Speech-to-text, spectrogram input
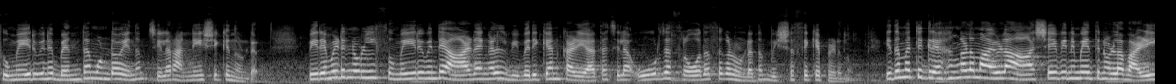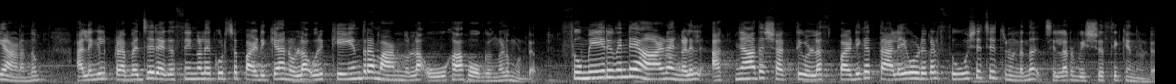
സുമേരുവിന് ബന്ധമുണ്ടോ എന്നും ചിലർ അന്വേഷിക്കുന്നുണ്ട്. പിരമിഡിനുള്ളിൽ സുമേരുവിന്റെ ആഴങ്ങളിൽ വിവരിക്കാൻ കഴിയാത്ത ചില ഊർജ സ്രോതസ്സുകളുണ്ടെന്നും വിശ്വസിക്കപ്പെടുന്നു. ഇത് മറ്റ് ഗ്രഹങ്ങളുമായുള്ള ആശയവിനിമയത്തിനുള്ള വഴിയാണെന്നും അല്ലെങ്കിൽ പ്രപഞ്ച രഹസ്യങ്ങളെക്കുറിച്ച് പഠിക്കാനുള്ള ഒരു കേന്ദ്രമാണെന്നുള്ള ഊഹാഭോഗങ്ങളുമുണ്ട് സുമേരുവിന്റെ ആഴങ്ങളിൽ അജ്ഞാത ശക്തിയുള്ള സ്ഫടിക തലയോടുകൾ സൂക്ഷിച്ചിട്ടുണ്ടെന്ന് ചിലർ വിശ്വസിക്കുന്നുണ്ട്.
